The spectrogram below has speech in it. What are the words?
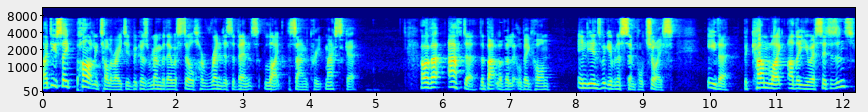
I do say partly tolerated because remember there were still horrendous events like the Sand Creek Massacre. However, after the Battle of the Little Big Horn, Indians were given a simple choice. Either become like other US citizens,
